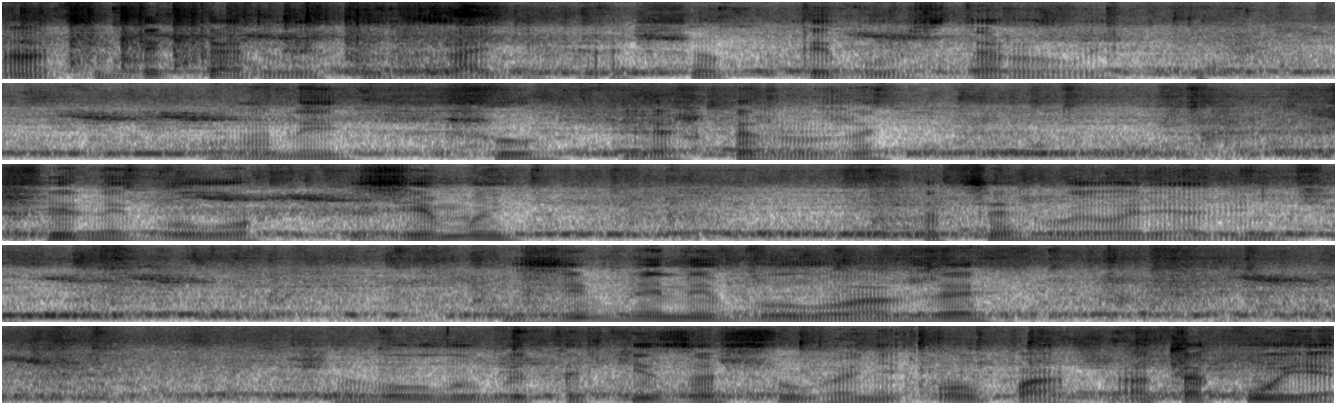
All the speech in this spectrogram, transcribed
А, це декар летить ззаді, а щоб ти був здоровий. Вони, шу, я ж кажу, вже ще не було зими, а це гливаряденькі. Зими не було, а вже голуби такі зашугані. Опа, атакує.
